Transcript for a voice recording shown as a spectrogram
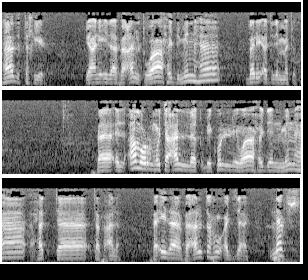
هذا التخيير. يعني إذا فعلت واحد منها برئت ذمتك. فالأمر متعلق بكل واحد منها حتى تفعله. فإذا فعلته أجزأك. نفس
